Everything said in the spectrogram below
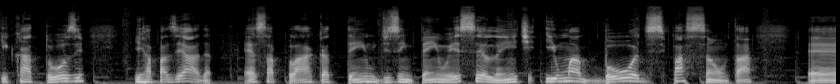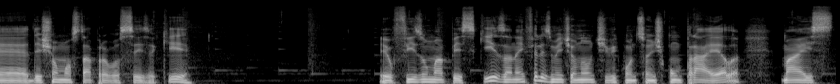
e 14. E rapaziada, essa placa tem um desempenho excelente e uma boa dissipação, tá? É, deixa eu mostrar para vocês aqui. Eu fiz uma pesquisa, né? Infelizmente eu não tive condições de comprar ela, mas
